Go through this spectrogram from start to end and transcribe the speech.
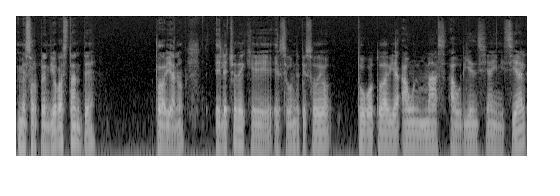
Me sorprendió bastante, todavía, ¿no? El hecho de que el segundo episodio tuvo todavía aún más audiencia inicial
